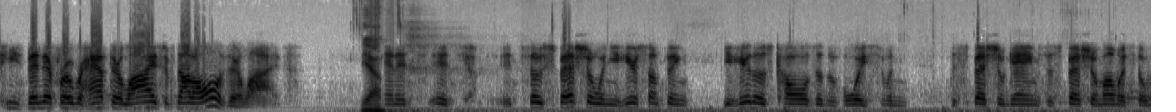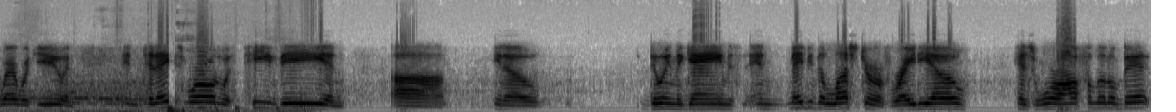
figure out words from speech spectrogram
He's been there for over half their lives, if not all of their lives. Yeah. And it's it's it's so special when you hear something. You hear those calls of the voice when the special games, the special moments, the where with you. And in today's world with TV and uh, you know doing the games, and maybe the luster of radio has wore off a little bit.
